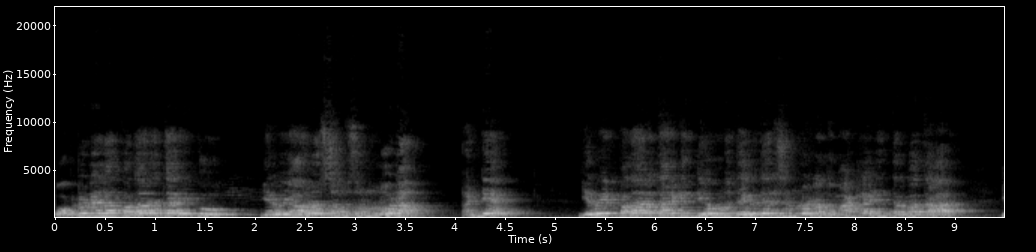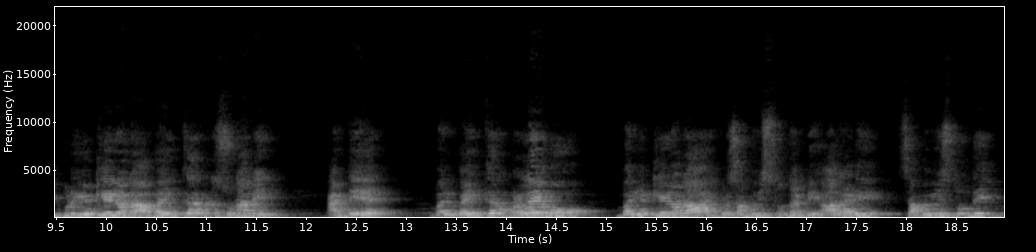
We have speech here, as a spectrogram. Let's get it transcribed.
ఒకటో నెల పదహారో తారీఖు ఇరవై ఆరో సంవత్సరంలోన అంటే ఇరవై పదహారో తారీఖున దేవుడు దైవ దర్శనంలో నాతో మాట్లాడిన తర్వాత ఇప్పుడు ఇటలీలోన భయంకరమైన సునామీ. అంటే మరి భయంకర ప్రళయము మరి ఇటలీలోన ఇప్పుడు సంభవిస్తుందండి. ఆల్రెడీ సంభవిస్తుంది.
